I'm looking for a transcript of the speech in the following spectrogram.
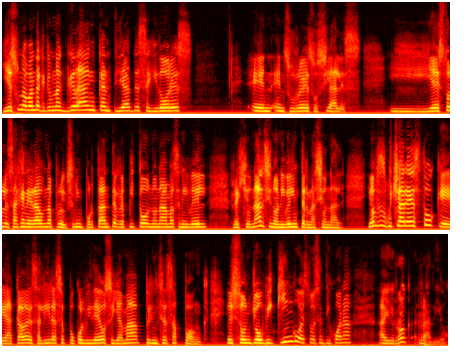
y es una banda que tiene una gran cantidad de seguidores en, en sus redes sociales y esto les ha generado una proyección importante, repito, no nada más a nivel regional, sino a nivel internacional. Y vamos a escuchar esto que acaba de salir hace poco el video, se llama Princesa Punk. Ellos son Joe Vikingo, esto es en Tijuana iRock Radio.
